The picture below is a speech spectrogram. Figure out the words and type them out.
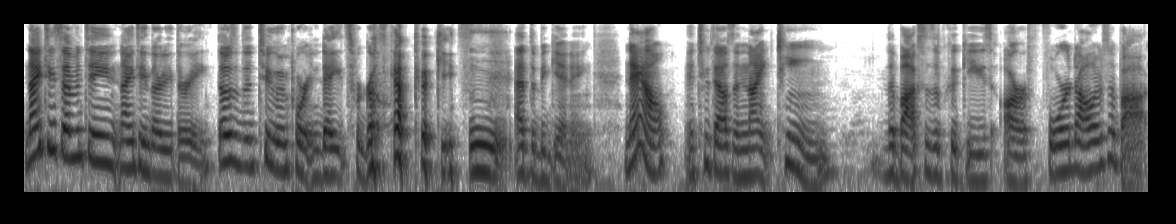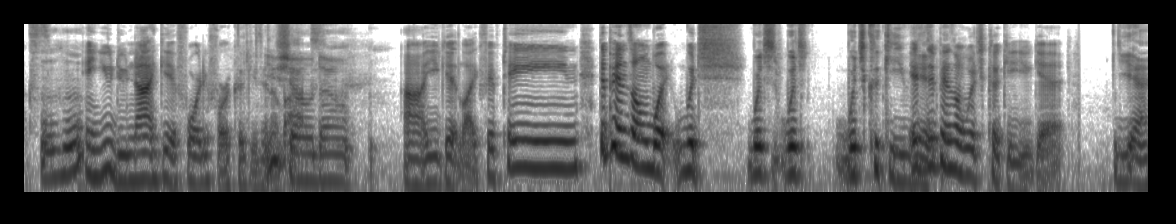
1917, 1933. Those are the two important dates for Girl Scout cookies mm, at the beginning. Now, in 2019, the boxes of cookies are $4 a box mm-hmm. and you do not get 44 cookies in you a sure box. don't Uh, you get like 15. Depends on what which. which which which cookie you It get depends on which cookie you get. yeah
